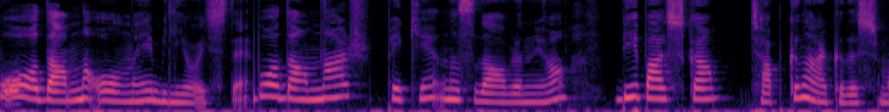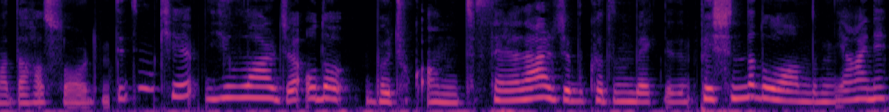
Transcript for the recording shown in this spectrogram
bu o adamla olmayabiliyor işte. Bu adamlar peki nasıl davranıyor? Bir başka çapkın arkadaşıma daha sordum. Dedim ki yıllarca o da böyle çok anlatır. Senelerce bu kadını bekledim. Peşinde dolandım. Yani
